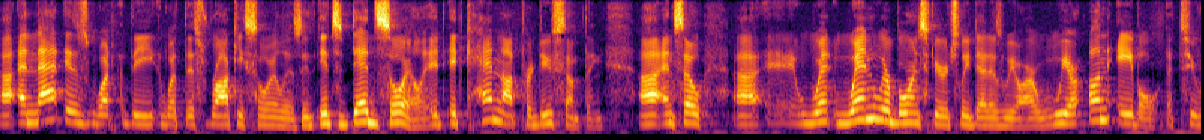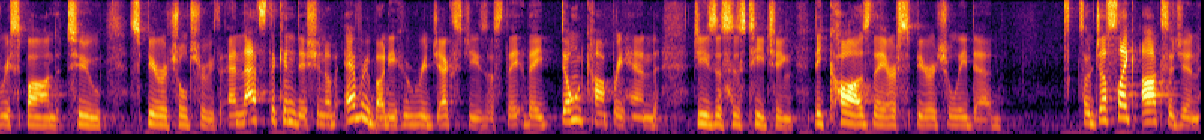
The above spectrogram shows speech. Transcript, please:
Uh, and that is what, the, what this rocky soil is. It, it's dead soil, it, it cannot produce something. Uh, and so, uh, when, when we're born spiritually dead as we are, we are unable to respond to spiritual truth. And that's the condition of everybody who rejects Jesus. They, they don't comprehend Jesus' teaching because they are spiritually dead. So, just like oxygen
